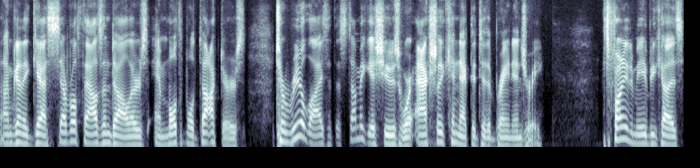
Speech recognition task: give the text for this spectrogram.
and I'm going to guess several thousand dollars and multiple doctors to realize that the stomach issues were actually connected to the brain injury. It's funny to me because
